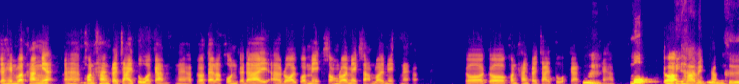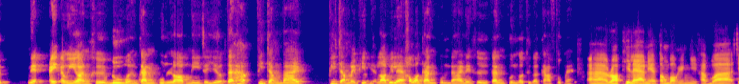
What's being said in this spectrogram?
จะเห็นว่าครั้งเนี้ยอ่าค่อนข้างกระจายตัวกันนะครับก็แต่ละคนก็ได้อ่าร้อยกว่าเมกสองร้อยเมกสามร้อยเมกนะครับก็ก็ค่อนข้างกระจายตัวกันอืมนะครับโมกก็พี่ถามนิดนึงคือ เนี่ยไอเอางี้ก่อนคือ ดูเหมือนกันกุลรอบนี้จะเยอะ แต่ถ้าพี่จำได้พี่จำไม่ผิดเนี่ยรอบที่แล้วเขาว่ากันกุลได้เนี่ยคือกันกุลก็ถือกับกราฟถูกไหมอ่ารอบที่แล้วเนี่ยต้องบอกอย่างนี้ครับว่าจ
